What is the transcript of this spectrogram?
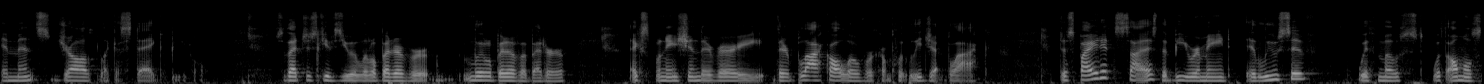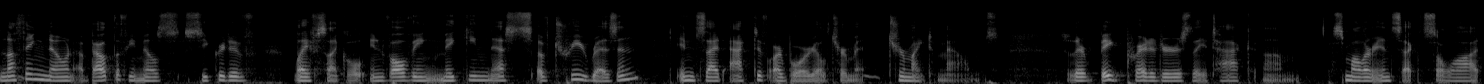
immense jaws like a stag beetle. So that just gives you a little bit of a little bit of a better explanation. They're very they're black all over, completely jet black. Despite its size, the bee remained elusive with most with almost nothing known about the female's secretive life cycle involving making nests of tree resin inside active arboreal termite, termite mounds. So they're big predators. They attack um, smaller insects a lot.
